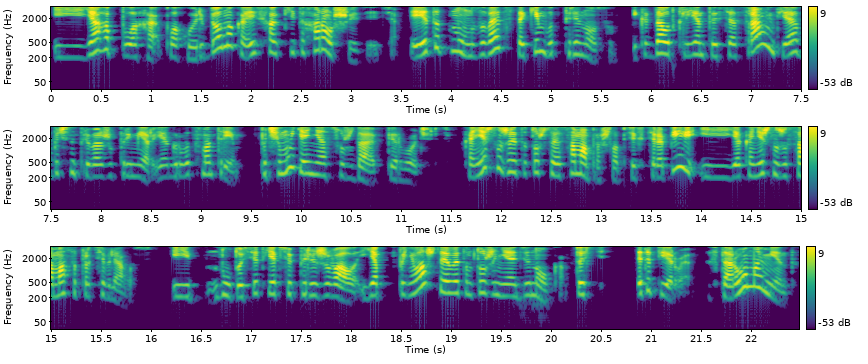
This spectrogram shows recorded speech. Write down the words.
и я плохо, плохой ребенок, а есть какие-то хорошие дети. И это, ну, называется таким вот переносом. И когда вот клиенты себя сравнивают, я обычно привожу пример. Я говорю, вот смотри, почему я не осуждаю в первую очередь? Конечно же, это то, что я сама прошла психотерапию, и я, конечно же, сама сопротивлялась. И, ну, то есть это я все переживала. И я поняла, что я в этом тоже не одинока. То есть это первое. Второй момент.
